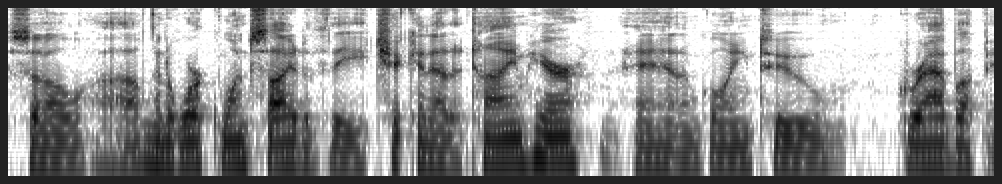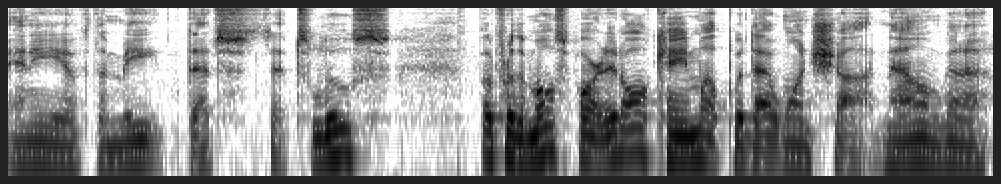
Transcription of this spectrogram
So uh, I'm going to work one side of the chicken at a time here, and I'm going to grab up any of the meat that's that's loose. But for the most part, it all came up with that one shot. Now I'm going to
